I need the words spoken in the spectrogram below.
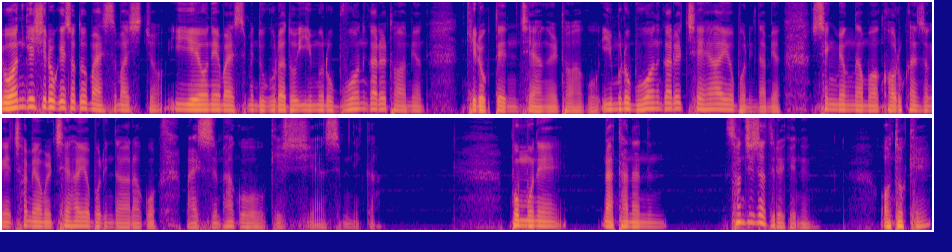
요한계시록에서도 말씀하시죠. 이 예언의 말씀에 누구라도 임으로 무언가를 더하면 기록된 재앙을 더하고 임으로 무언가를 제하여 버린다면 생명나무와 거룩한 성의 참여함을 제하여 버린다라고 말씀하고 계시지 않습니까? 본문에 나타나는 선지자들에게는 어떻게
